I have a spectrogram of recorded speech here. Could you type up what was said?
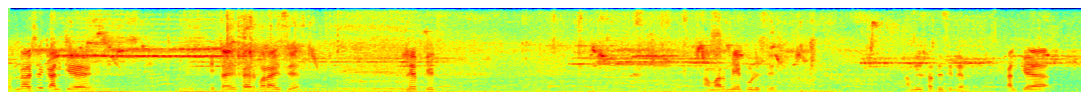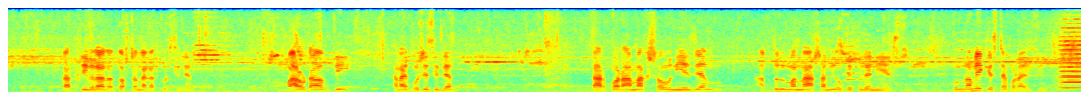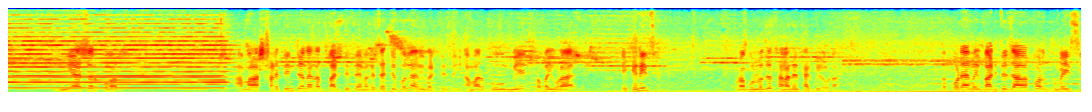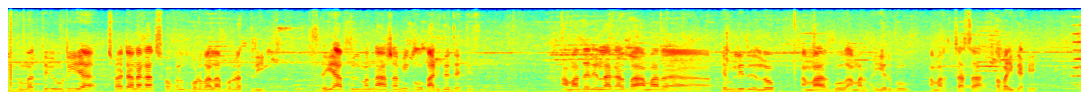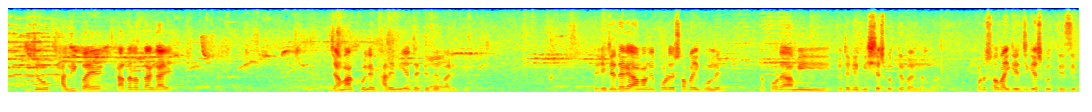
ঘটনা আছে, কালকে একটা এফআইআর করা হয়েছে রেপ কেস আমার মেয়ে করেছে, আমিও সাথে ছিলেন কালকে রাত্রিবেলা দশটা নাগাদ করছিলেন। বারোটা অবধি থানায় বসেছিলেন। তারপর আমাকে সহ নিয়ে যে আব্দুল মান্না আসামি ওকে তুলে নিয়ে এসছে। ওর নামেই কেসটা করা হয়েছে। নিয়ে আসার পর আমরা সাড়ে তিনটে নাগাদ বাড়িতে যাই। আমাকে যাইতে বলে আমি বাড়িতে যাই। আমার বউ, মেয়ে, সবাই ওরা এখানেই থাকে। ওরা বলল যে থানাতেই থাকবে ওরা। তারপরে আমি বাড়িতে যাওয়ার পর ঘুমাইছি। ঘুমার থেকে উঠিয়া ছয়টা নাগাদ সকাল ভোরবেলা, ভোররাত্রি দেখি আব্দুল মান্না আসামি ও বাড়িতে যাইতেছে। আমাদের এলাকার বা আমার ফ্যামিলির লোক, আমার বউ, আমার ভাইয়ের বউ, আমার চাচা সবাই দেখে। যে খালি পায়ে কাদা গায়ে জামা খুলে ঘাড়ে নিয়ে যাইতেছে বাড়িতে। তো এটা দেখে আমাকে পরে সবাই বলে, তো পরে আমি এটাকে বিশ্বাস করতে পারলাম না। পরে সবাইকে জিজ্ঞেস করতেছি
